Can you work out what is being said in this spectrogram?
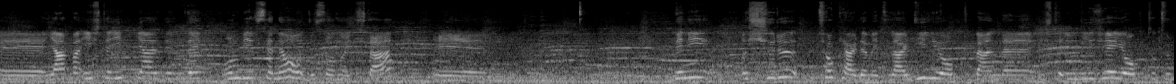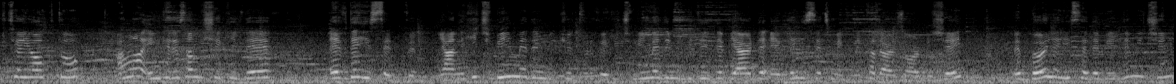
Ee, yani ben işte ilk geldiğimde 11 sene oldu sonuçta. Ee, beni aşırı çok yardım ettiler. Dil yoktu bende, işte İngilizce yoktu, Türkçe yoktu. Ama enteresan bir şekilde evde hissettim. Yani hiç bilmediğim bir kültür ve hiç bilmediğim bir dilde bir yerde evde hissetmek ne kadar zor bir şey. Ve böyle hissedebildiğim için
